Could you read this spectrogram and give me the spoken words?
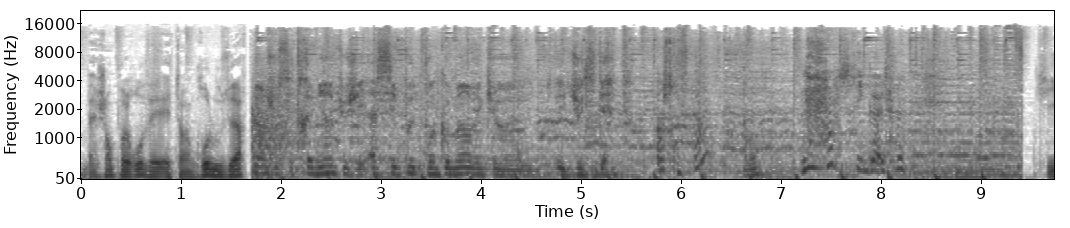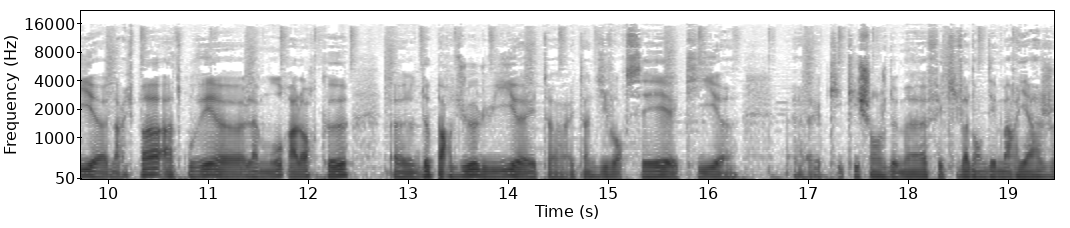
ben, Jean-Paul Rouve est, un gros loser. Je sais très bien que j'ai assez peu de points communs avec, avec Johnny Depp. Oh, je trouve pas Ah bon? Non, je rigole qui euh, n'arrive pas à trouver euh, l'amour alors que euh, Depardieu, lui, est un, est un divorcé qui, qui, change de meuf et qui va dans des mariages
